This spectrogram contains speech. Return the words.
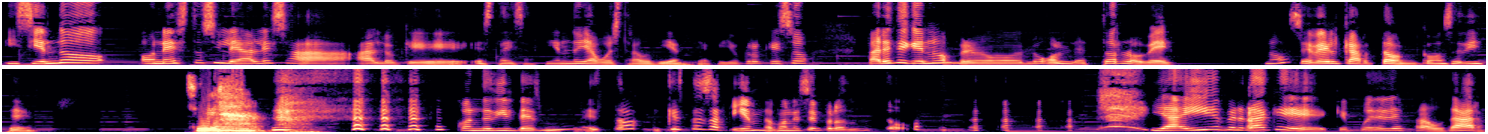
Y siendo honestos y leales a, lo que estáis haciendo y a vuestra audiencia, que yo creo que eso parece que no, pero luego el lector lo ve, ¿no? Se ve el cartón, como se dice. Sí. Cuando dices, mm, ¿esto, ¿qué estás haciendo con ese producto? y ahí es verdad que, que puede defraudar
